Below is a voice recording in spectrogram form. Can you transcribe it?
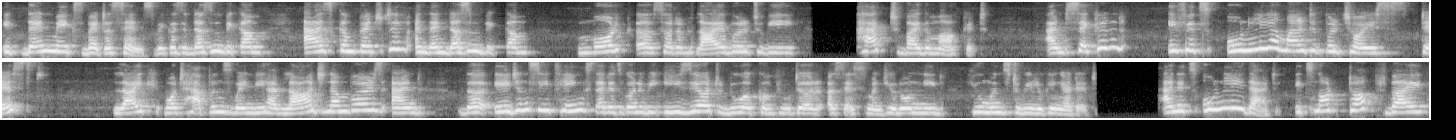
it then makes better sense because it doesn't become as competitive and then doesn't become more uh, sort of liable to be hacked by the market. And second, if it's only a multiple choice test, like what happens when we have large numbers and the agency thinks that it's going to be easier to do a computer assessment. You don't need humans to be looking at it. And it's only that. It's not topped by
